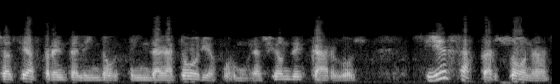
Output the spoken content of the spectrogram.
ya sea frente a la indagatoria, formulación de cargos, si esas personas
